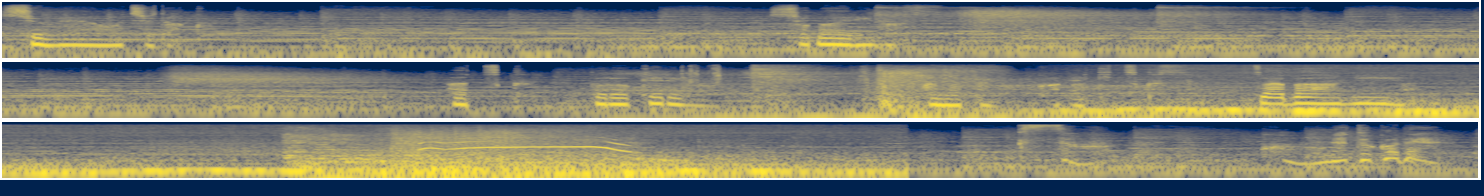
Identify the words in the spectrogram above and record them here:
主命を受諾し参ります。熱くとろけるようにあなたの壁き尽くす。ザバーニーヤくそ。こんなとこで。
